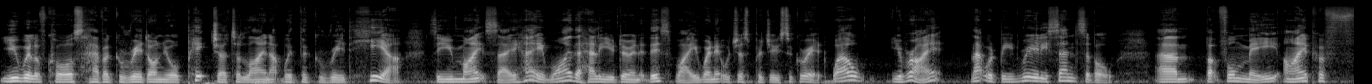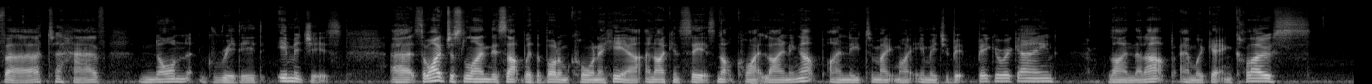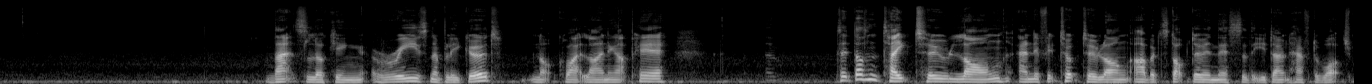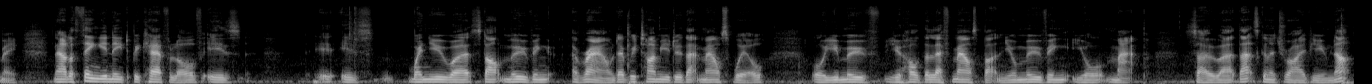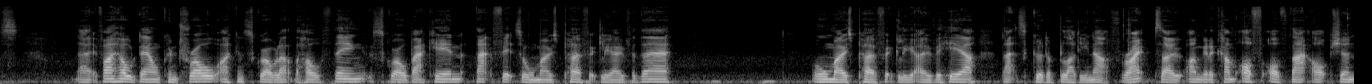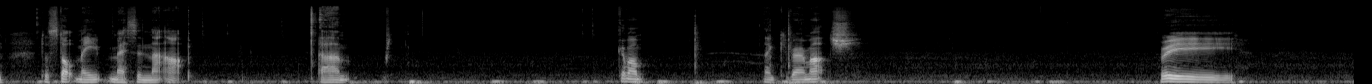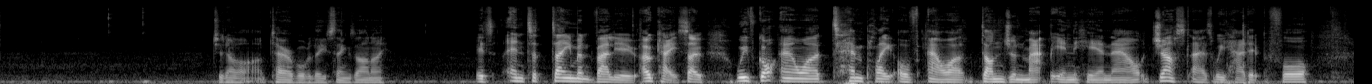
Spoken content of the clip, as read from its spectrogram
you will of course have a grid on your picture to line up with the grid here. So you might say, hey, why the hell are you doing it this way when it will just produce a grid? Well, you're right. That would be really sensible. Um, but for me, I prefer to have non-gridded images. Uh, so I've just lined this up with the bottom corner here and I can see it's not quite lining up. I need to make my image a bit bigger again. Line that up and we're getting close. That's looking reasonably good. Not quite lining up here. It doesn't take too long, and if it took too long, I would stop doing this so that you don't have to watch me. Now, the thing you need to be careful of is is when you uh, start moving around. Every time you do that mouse wheel, or you move, you hold the left mouse button, you're moving your map. So uh, that's going to drive you nuts. Uh, if I hold down control, I can scroll out the whole thing, scroll back in. That fits almost perfectly over there. Almost perfectly over here. That's good a blood enough, right? So I'm going to come off of that option to stop me messing that up. Um, come on. Thank you very much. Whee! Do you know what? I'm terrible with these things, aren't I? It's entertainment value. Okay, so we've got our template of our dungeon map in here now, just as we had it before.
